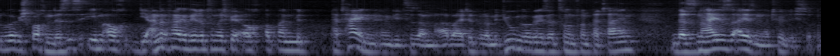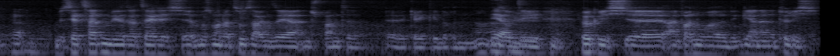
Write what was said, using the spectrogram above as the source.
drüber gesprochen. Das ist eben auch, die andere Frage wäre zum Beispiel auch, ob man mit Parteien irgendwie zusammenarbeitet oder mit Jugendorganisationen von Parteien. Und das ist ein heißes Eisen, natürlich so. Ja. Bis jetzt hatten wir tatsächlich, äh, muss man dazu sagen, sehr entspannte äh, Geldgeberinnen. Ne? Also Ja. die wirklich äh, einfach nur gerne natürlich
